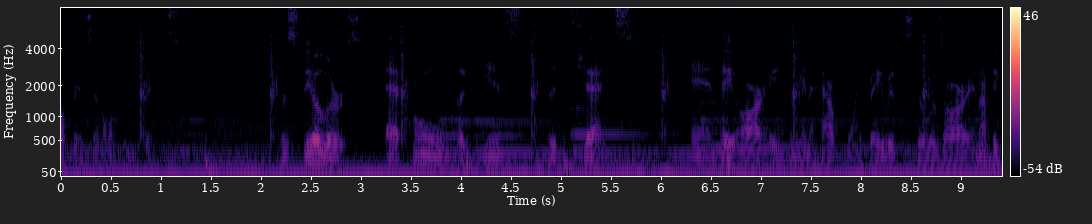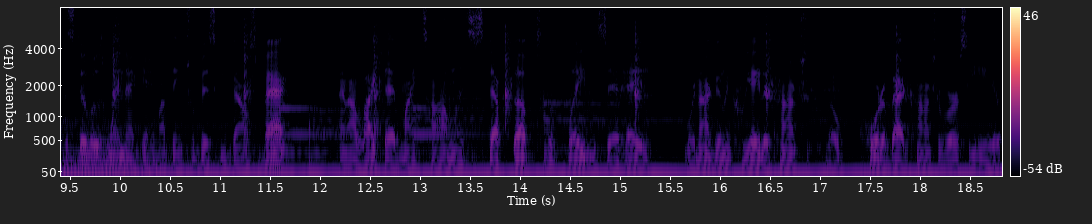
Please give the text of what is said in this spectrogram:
offense and on defense. The Steelers at home against the Jets. And they are a three and a half point favorite. The Steelers are, and I think the Steelers win that game. I think Trubisky bounced back, and I like that Mike Tomlin stepped up to the plate and said, "Hey, we're not going to create a, contra- a quarterback controversy here.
